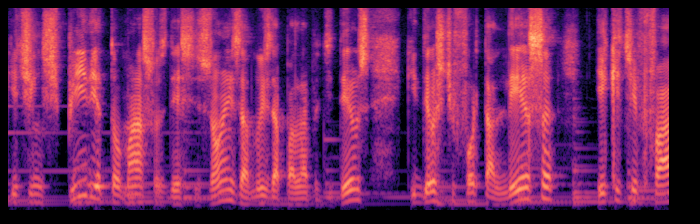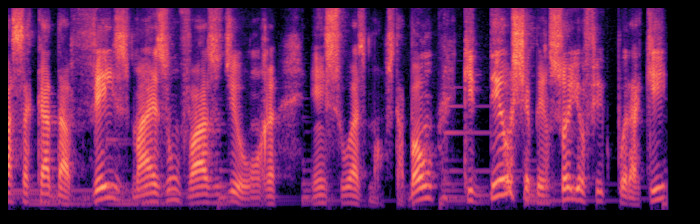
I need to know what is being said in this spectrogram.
que te inspire a tomar suas decisões à luz da palavra de Deus, que Deus te fortaleça e que te faça cada vez mais um vaso de honra em suas mãos, tá bom? Que Deus te abençoe, eu fico por aqui,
